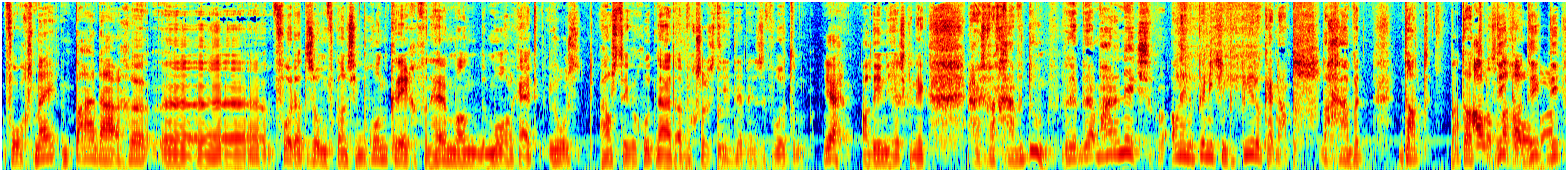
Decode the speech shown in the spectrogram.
volgens mij een paar dagen eh, voordat de zomervakantie begon, kregen van Herman de mogelijkheid. Jongens, hartstikke goed nadat we gesolliciteerd hebben enzovoort. Ja. Aline, Hiske en ik. Ja, dus wat gaan we doen? We, we waren niks. Alleen een pinnetje in papier. Oké, nou, pff, dan gaan we dat. dat alles die lag kant- die- open. die-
